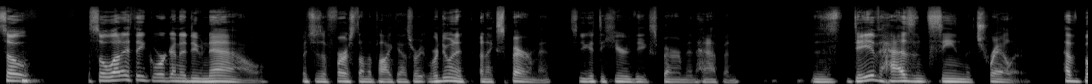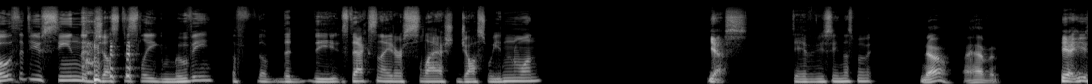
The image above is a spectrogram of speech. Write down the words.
So, so what I think we're gonna do now, which is a first on the podcast, we're, we're doing a, an experiment, so you get to hear the experiment happen. Is Dave hasn't seen the trailer? Have both of you seen the Justice League movie, the the the, the Zack Snyder slash Joss Whedon one? Yes. Dave, have you seen this movie, No, I haven't. Yeah. You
